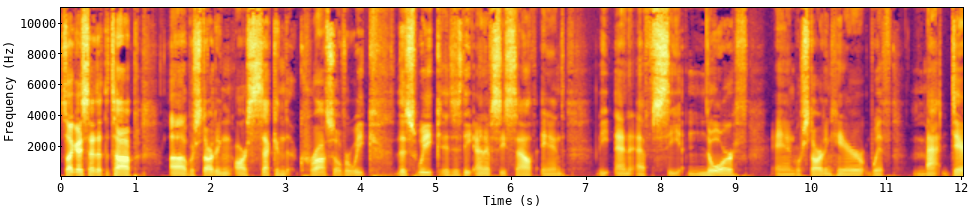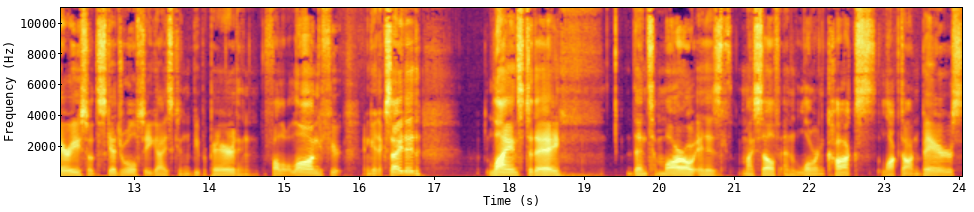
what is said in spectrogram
So, like I said at the top, uh, we're starting our second crossover week this week. It is the NFC South and the NFC North. And we're starting here with Matt Dery. So the schedule, so you guys can be prepared and follow along if you're and get excited. Lions today. Then tomorrow it is myself and Lauren Cox, Locked On Bears.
